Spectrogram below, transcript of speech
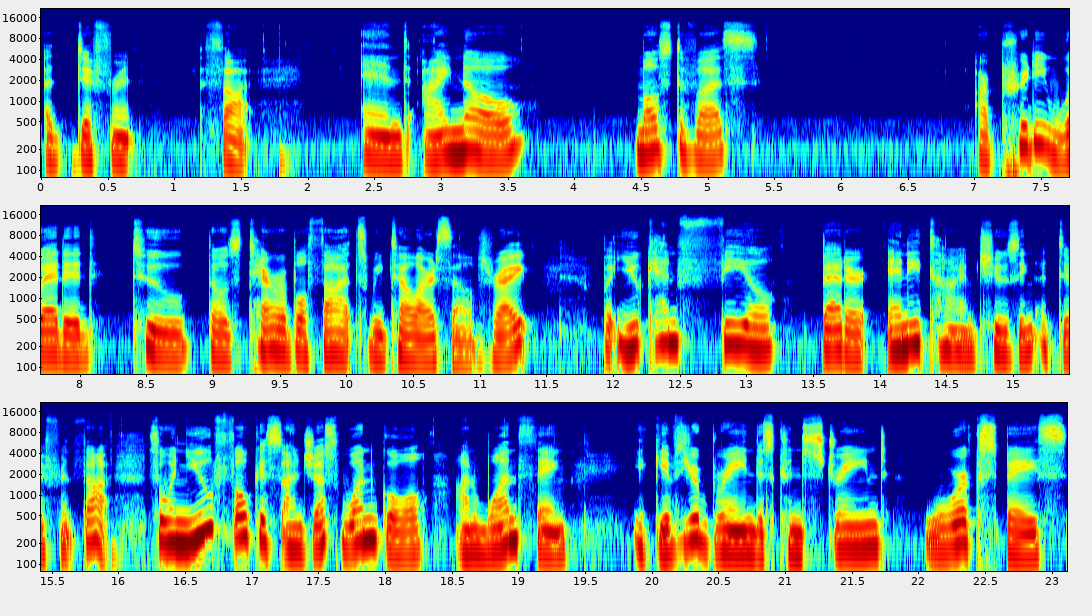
a different thought. And I know most of us are pretty wedded to those terrible thoughts we tell ourselves, right? But you can feel better anytime choosing a different thought. So when you focus on just one goal, on one thing, it gives your brain this constrained workspace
